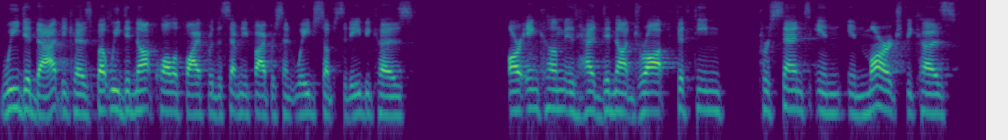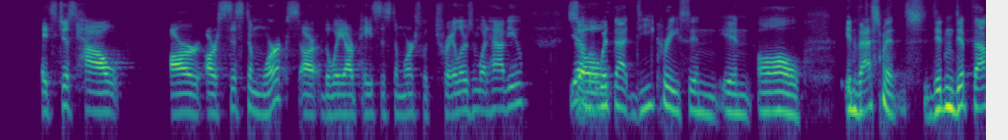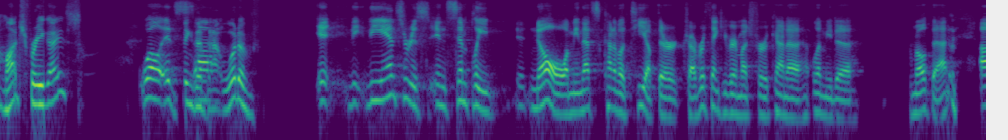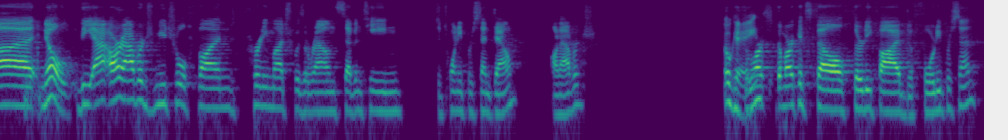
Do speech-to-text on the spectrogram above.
we did that because, but we did not qualify for the 75% wage subsidy because our income is had did not drop 15% in in March because it's just how our our system works, our the way our pay system works with trailers and what have you. Yeah, so but with that decrease in in all investments, didn't dip that much for you guys? well, I it's think that uh, that would have. It the the answer is in simply no. I mean that's kind of a tee up there, Trevor. Thank you very much for kind of let me to promote that. Uh, no, the our average mutual fund pretty much was around seventeen to twenty percent down on average. The, Okay. mar- the markets fell thirty five to forty percent.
